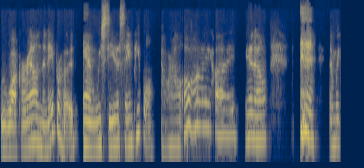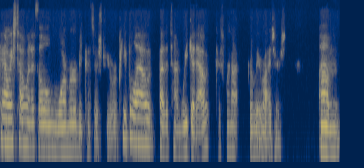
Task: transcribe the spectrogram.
we walk around the neighborhood and we see the same people, and we're all, oh hi, hi, you know. And we can always tell when it's a little warmer because there's fewer people out by the time we get out because we're not early risers. Um,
